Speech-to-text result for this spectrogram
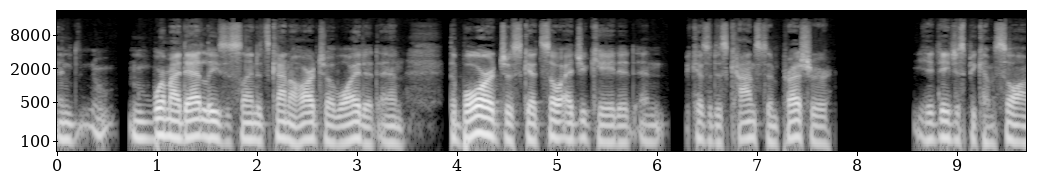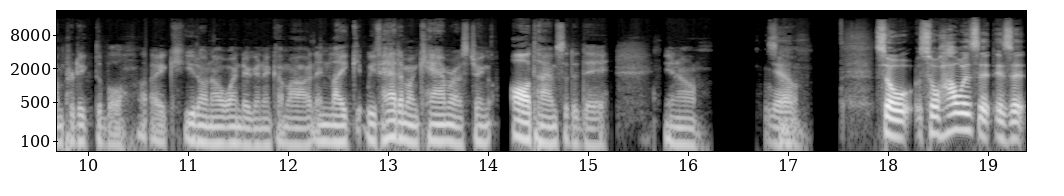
and where my dad leaves his land, it's kind of hard to avoid it, and the board just gets so educated, and because of this constant pressure, they just become so unpredictable. Like you don't know when they're going to come out, and like we've had them on cameras during all times of the day, you know. So. Yeah. So so how is it? Is it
